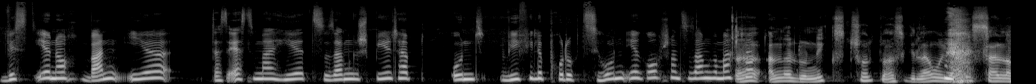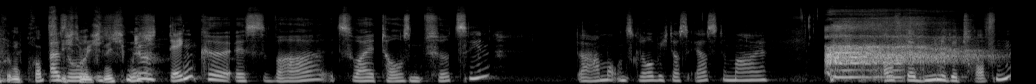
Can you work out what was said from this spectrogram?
wisst ihr noch, wann ihr das erste Mal hier zusammen gespielt habt und wie viele Produktionen ihr grob schon zusammen gemacht Äh, habt? Anna, du nickst schon, du hast die genaue Jahreszahl noch im Kopf, ich nämlich nicht mehr. Also Ich denke, es war 2014. Da haben wir uns, glaube ich, das erste Mal auf der Bühne getroffen.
